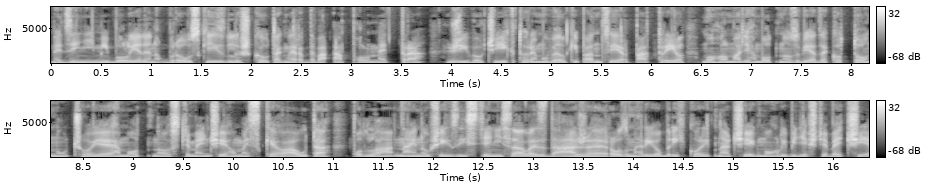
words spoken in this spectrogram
Medzi nimi bol jeden obrovský s dĺžkou takmer 2,5 metra. Živo živočík, ktorému veľký pancier patril, mohol mať hmotnosť viac ako tonu, čo je hmotnosť menšieho mestského auta. Podľa najnovších zistení sa ale zdá, že rozmery obrých korytnačiek mohli byť ešte väčšie.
